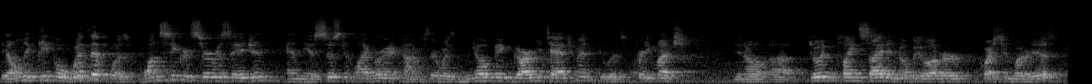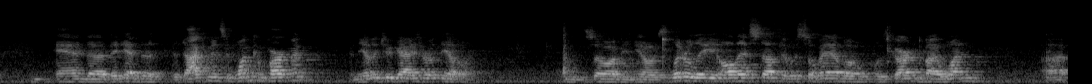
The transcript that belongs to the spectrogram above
The only people with it was one Secret Service agent and the Assistant Librarian of Congress. There was no big guard detachment. It was pretty much, you know, uh, do it in plain sight and nobody will ever question what it is. And uh, they had the, the documents in one compartment and the other two guys were in the other one. And so, I mean, you know, it's literally all that stuff that was so valuable was guarded by one uh,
